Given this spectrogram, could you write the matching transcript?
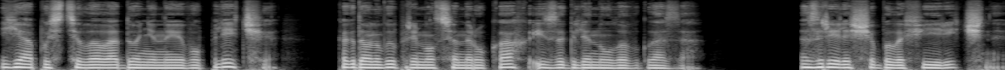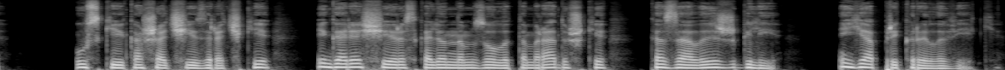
Я опустила ладони на его плечи, когда он выпрямился на руках и заглянула в глаза. Зрелище было фееричное. Узкие кошачьи зрачки и горящие раскаленным золотом радужки, казалось, жгли, и я прикрыла веки.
